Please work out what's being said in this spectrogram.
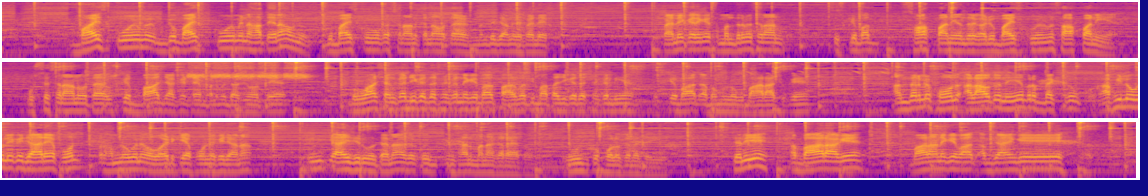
बाईस कुएँ में जो बाईस कुएँ में नहाते हैं ना हम लोग, जो बाईस कुओं का स्नान करना होता है मंदिर जाने से पहले। पहले करेंगे समंदर में स्नान उसके बाद साफ़ पानी अंदर का जो बाईस कुएँ में साफ़ पानी है उससे स्नान होता है उसके बाद जाके टेंपल में दर्शन होते हैं। भगवान शंकर जी का दर्शन करने के बाद पार्वती माता जी का दर्शन कर लिए हैं उसके बाद अब हम लोग बाहर आ चुके हैं। अंदर में फ़ोन अलाउ तो नहीं है पर मैक्सिमम काफ़ी लोग लेके जा रहे हैं फ़ोन पर हम लोगों ने अवॉइड किया फ़ोन लेके जाना। क्योंकि क्या ही ज़रूरत है ना अगर कोई इंसान मना कर रहा है तो रूल्स को फॉलो करना चाहिए। चलिए, अब बाहर आ गए बाहर आने के बाद अब जाएँगे,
